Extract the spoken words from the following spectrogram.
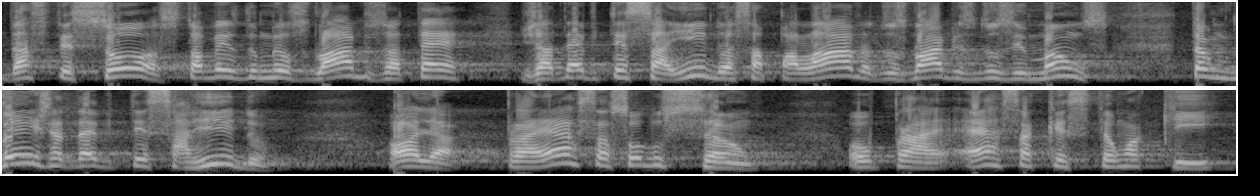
Das pessoas, talvez dos meus lábios até já deve ter saído essa palavra, dos lábios dos irmãos também já deve ter saído. Olha, para essa solução, ou para essa questão aqui,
